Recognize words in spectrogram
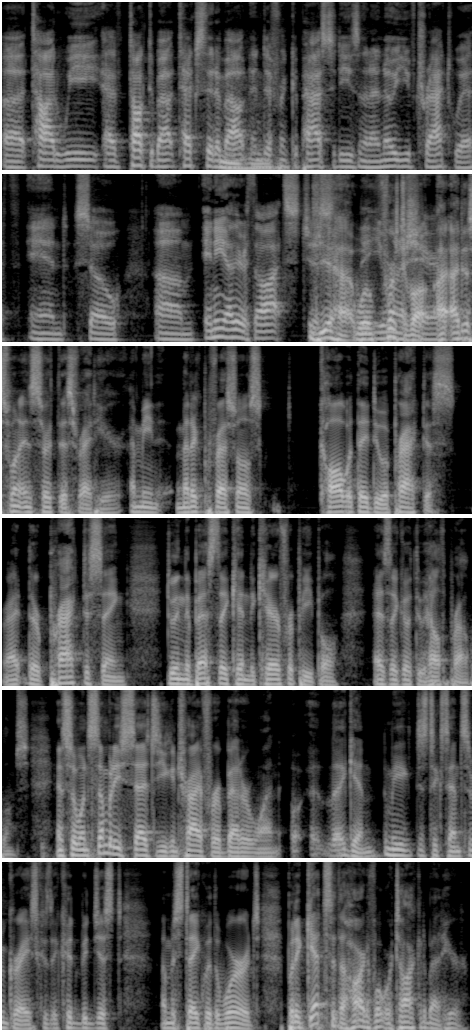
uh, Todd we have talked about, texted about mm-hmm. in different capacities, and I know you've tracked with. And so, um, any other thoughts? Just yeah. Well, first of all, I, I just want to insert this right here. I mean, medical professionals call what they do a practice right? They're practicing doing the best they can to care for people as they go through health problems. And so when somebody says you can try for a better one, again, let me just extend some grace because it could be just a mistake with the words, but it gets to the heart of what we're talking about here.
